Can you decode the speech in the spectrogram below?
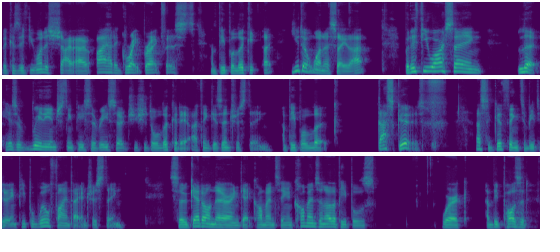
Because if you want to shout out, I had a great breakfast, and people look at like you don't want to say that. But if you are saying, look, here's a really interesting piece of research, you should all look at it, I think is interesting, and people look, that's good that's a good thing to be doing. People will find that interesting. So get on there and get commenting and comment on other people's work and be positive.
